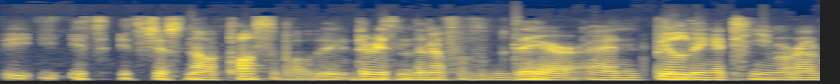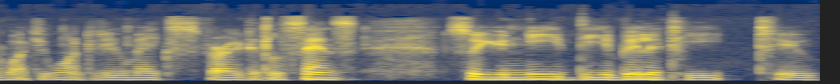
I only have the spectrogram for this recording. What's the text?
it's it's just not possible. There isn't enough of them there, and building a team around what you want to do makes very little sense. So you need the ability to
